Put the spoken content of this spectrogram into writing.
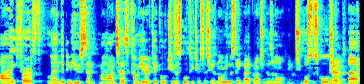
I first landed in Houston. My aunt says, "Come here, take a look." She's a school teacher, so she has no real estate background. She doesn't know. You know, she goes to school, she Yeah. comes back,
